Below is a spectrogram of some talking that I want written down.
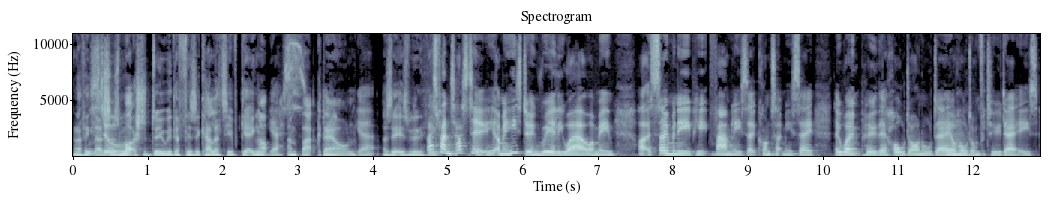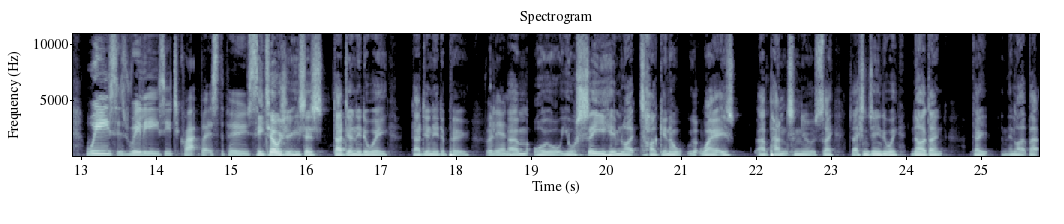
and I think that's Still. as much to do with the physicality of getting up yes. and back down yeah. as it is with anything. That's fantastic. I mean, he's doing really well. I mean, uh, so many pe- families that contact me say they won't poo, they hold on all day mm. or hold on for two days. Wees is really easy to crack, but it's the poos. He tells you, he says, Daddy, I need a wee. Daddy, I need a poo. Brilliant. Um, or you'll see him like tugging away at his uh, pants, and you'll say, Jackson, do you need a wee? No, I don't. Okay, and then like that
